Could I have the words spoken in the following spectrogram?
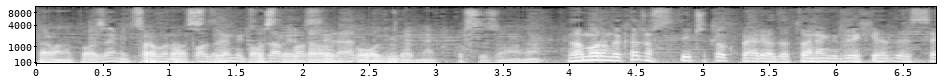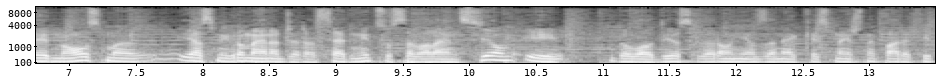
Prvo na pozemicu, Prvo na posle, pozemicu, posle da, posle redovno. odigrao nekoliko sezona. Da, moram da kažem što se tiče tog perioda, to je negde 2007-2008, ja sam igrao menadžera sedmicu sa Valencijom i dovodio se Veronija za neke smešne pare tipa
